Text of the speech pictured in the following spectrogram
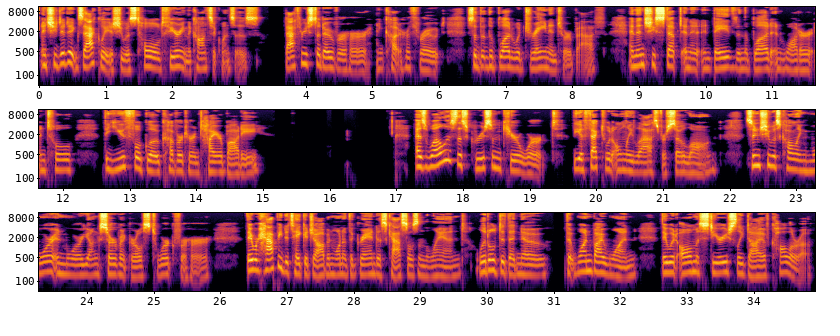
and she did exactly as she was told, fearing the consequences. Bathory stood over her and cut her throat so that the blood would drain into her bath, and then she stepped in it and bathed in the blood and water until the youthful glow covered her entire body. As well as this gruesome cure worked, the effect would only last for so long. Soon she was calling more and more young servant girls to work for her. They were happy to take a job in one of the grandest castles in the land. Little did they know that one by one they would all mysteriously die of cholera.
